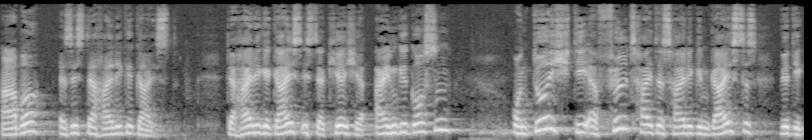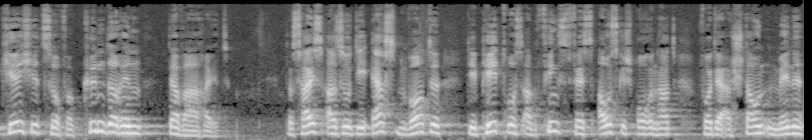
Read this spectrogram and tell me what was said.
aber es ist der Heilige Geist. Der Heilige Geist ist der Kirche eingegossen und durch die Erfülltheit des Heiligen Geistes wird die Kirche zur Verkünderin der Wahrheit. Das heißt also, die ersten Worte, die Petrus am Pfingstfest ausgesprochen hat vor der erstaunten Menge,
